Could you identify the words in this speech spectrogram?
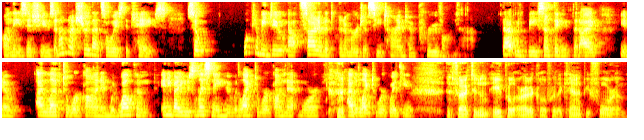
on these issues? And I'm not sure that's always the case. So, what can we do outside of an emergency time to improve on that? That would be something that I, you know, I love to work on and would welcome anybody who's listening who would like to work on that more. I would like to work with you. In fact, in an April article for the Canopy Forum,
